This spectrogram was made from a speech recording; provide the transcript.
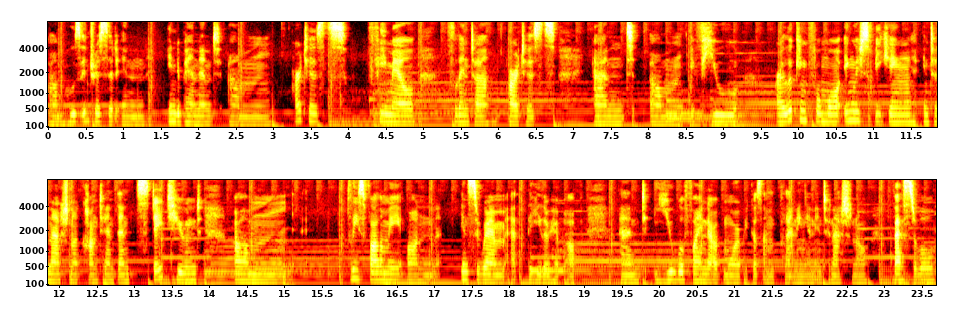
um, who's interested in independent um, artists, female Flinta artists. And um, if you are looking for more English speaking international content, then stay tuned. Um, please follow me on Instagram at the Healer Hip Hop, and you will find out more because I'm planning an international festival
